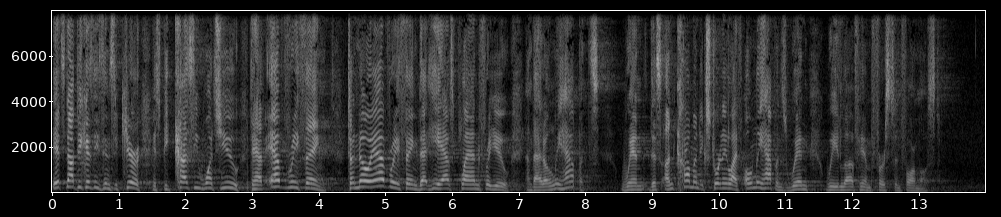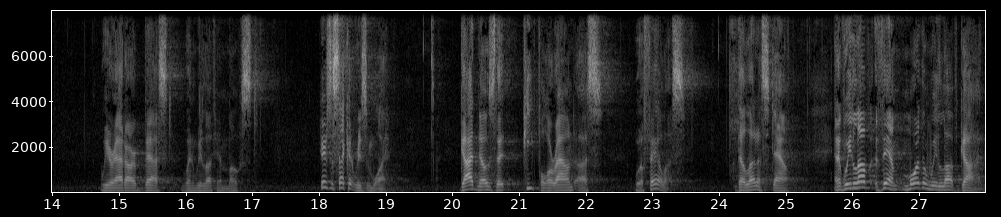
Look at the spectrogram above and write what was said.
It's not because He's insecure, it's because He wants you to have everything to know everything that He has planned for you. And that only happens when this uncommon, extraordinary life only happens when we love Him first and foremost. We are at our best when we love Him most. Here's the second reason why God knows that people around us will fail us, they'll let us down. And if we love them more than we love God,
